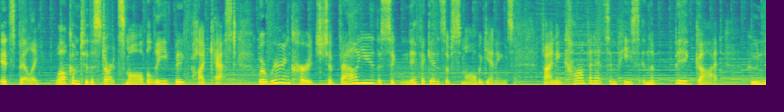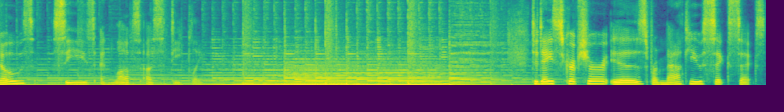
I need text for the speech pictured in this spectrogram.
it's Billie. Welcome to the Start Small, Believe Big podcast, where we're encouraged to value the significance of small beginnings, finding confidence and peace in the big God who knows, sees, and loves us deeply. Today's scripture is from Matthew 6 6.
